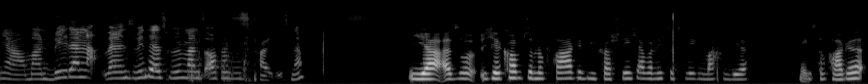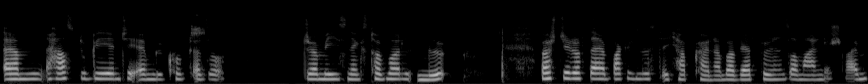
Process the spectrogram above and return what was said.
Ja, man will dann, wenn es Winter ist, will man es auch, dass es kalt ist, ne? Ja, also hier kommt so eine Frage, die verstehe ich aber nicht, deswegen machen wir nächste Frage. Ähm, hast du GNTM geguckt? Also Germany's Next Topmodel? Nö. Was steht auf deiner Bucketlist? Ich habe keine, aber werd für den Sommer eine schreiben.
